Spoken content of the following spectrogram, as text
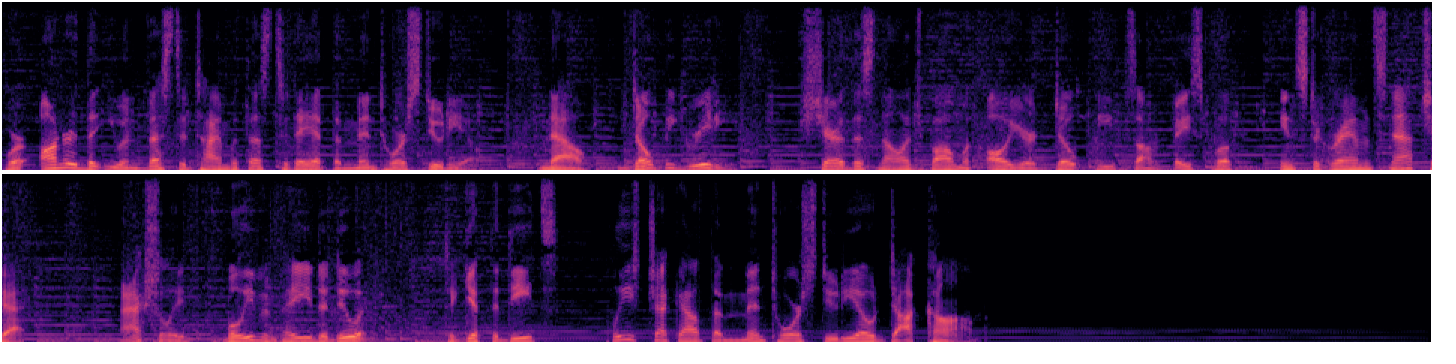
We're honored that you invested time with us today at the Mentor Studio. Now, don't be greedy. Share this knowledge bomb with all your dope peeps on Facebook, Instagram, and Snapchat. Actually, we'll even pay you to do it. To get the deets, please check out thementorstudio.com.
